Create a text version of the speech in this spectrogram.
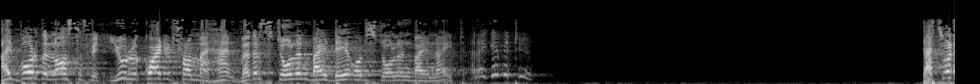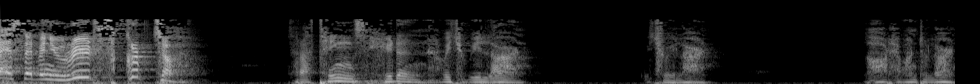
I bore the loss of it. You required it from my hand, whether stolen by day or stolen by night. And I gave it to you. That's what I said when you read scripture. There are things hidden which we learn. Which we learn. Lord, I want to learn.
